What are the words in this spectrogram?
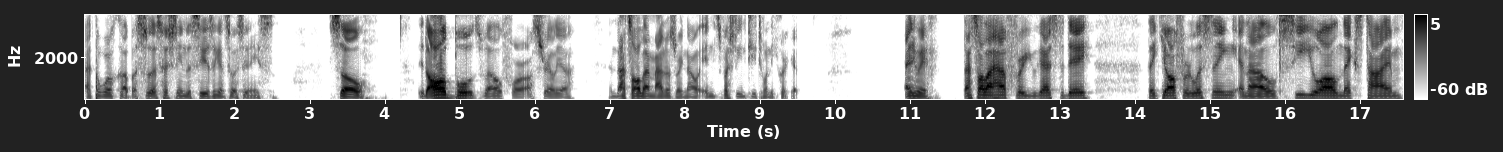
at the World Cup, especially in the series against West Indies. So it all bodes well for Australia and that's all that matters right now, especially in T20 cricket. Anyway, that's all I have for you guys today. Thank you all for listening, and I'll see you all next time.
